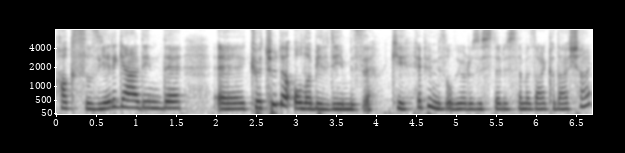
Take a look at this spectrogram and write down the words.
haksız, yeri geldiğinde e, kötü de olabildiğimizi ki hepimiz oluyoruz ister istemez arkadaşlar.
